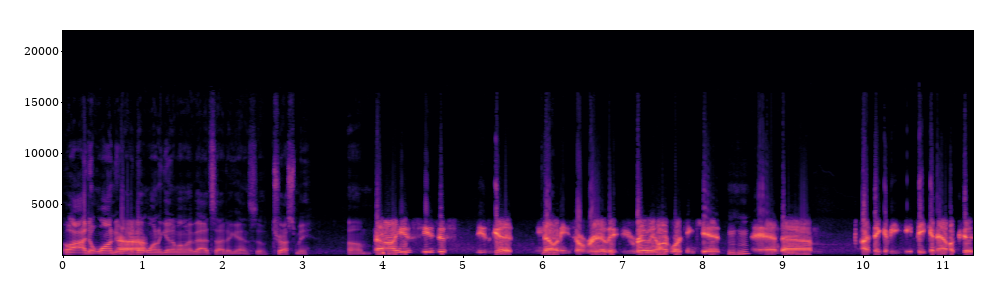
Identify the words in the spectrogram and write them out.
Well, I don't want to. I Uh, don't want to get him on my bad side again. So trust me. Um, No, he's he's just he's good. You know, and he's a really really hardworking kid. Mhm. And um, I think if he if he can have a good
